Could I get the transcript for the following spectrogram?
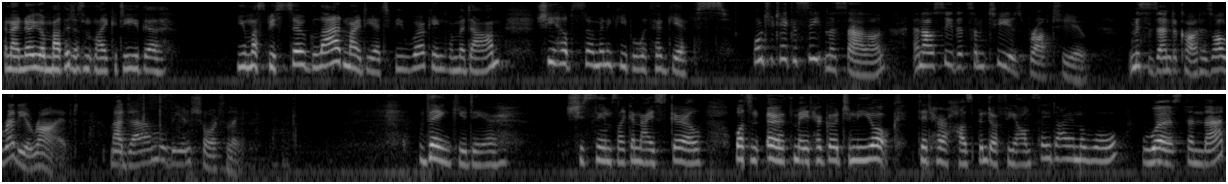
and I know your mother doesn't like it either. You must be so glad, my dear, to be working for Madame. She helps so many people with her gifts. Won't you take a seat in the salon, and I'll see that some tea is brought to you. Mrs. Endicott has already arrived. Madame will be in shortly. Thank you, dear. She seems like a nice girl. What on earth made her go to New York? Did her husband or fiance die in the war? Worse than that.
